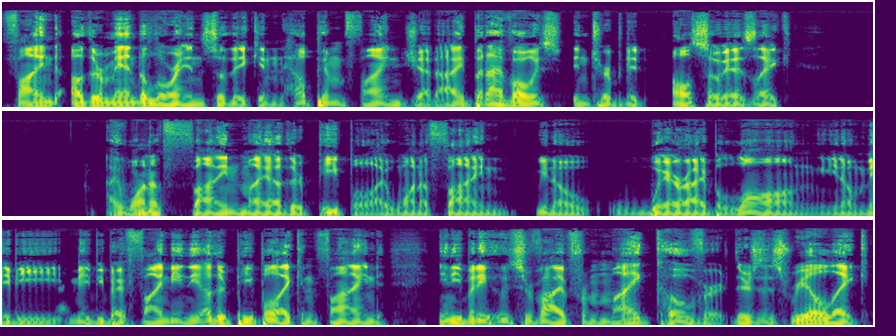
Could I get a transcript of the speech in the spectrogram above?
find other Mandalorians so they can help him find Jedi. But I've always interpreted also as like I want to find my other people. I want to find, you know, where I belong. You know, maybe maybe by finding the other people, I can find anybody who survived from my covert. There's this real like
